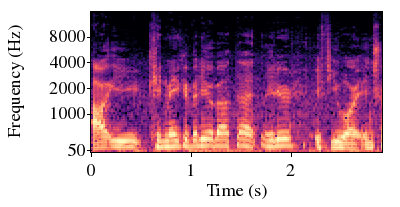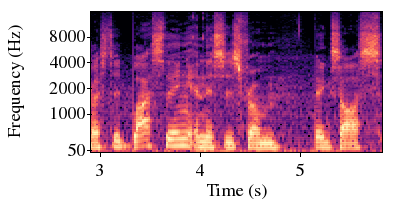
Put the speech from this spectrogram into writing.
I can make a video about that later if you are interested. Last thing, and this is from Bang Sauce.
